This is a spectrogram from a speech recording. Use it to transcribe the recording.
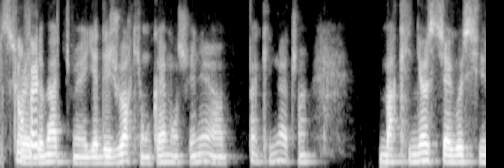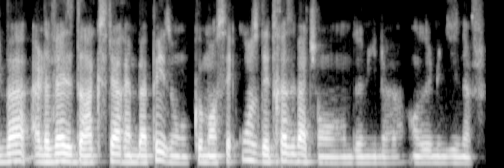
sur les deux matchs, mais il y a des joueurs qui ont quand même enchaîné un paquet de matchs. Hein. Marquinhos, Thiago Silva, Alves, Draxler, Mbappé, ils ont commencé 11 des 13 matchs en, 2000, en 2019.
